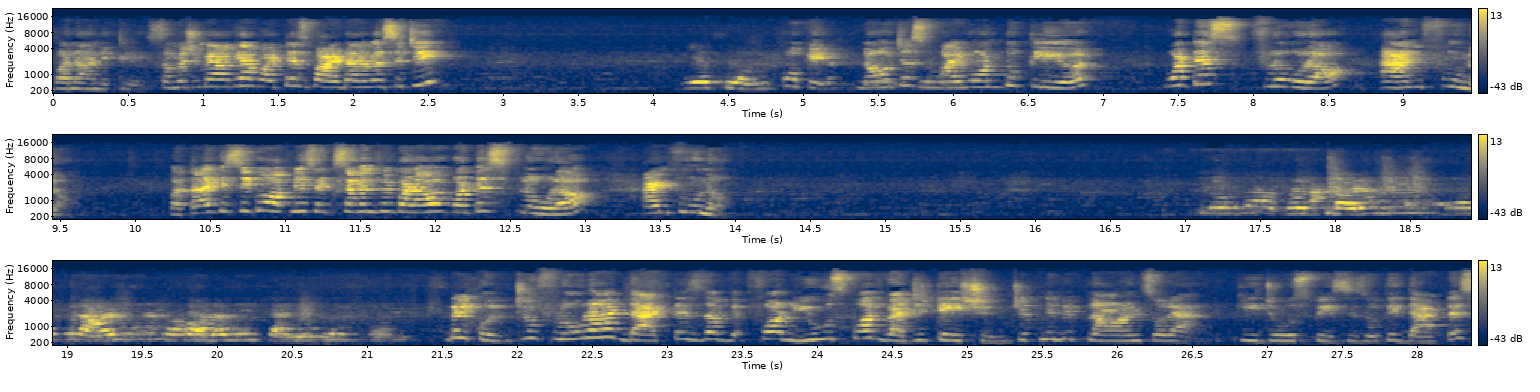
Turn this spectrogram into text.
बनाने के लिए। समझ में आ गया? What is biodiversity okay now just i want to clear what is flora and fauna. पता है किसी को? आपने सिक्स सेवेंथ में पढ़ा हो what is flora and fauna flora means uh, plants and fauna means animals. बिल्कुल जो flora that is the for use for vegetation जितने भी प्लांट्स और की जो स्पेसिस होती है that is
